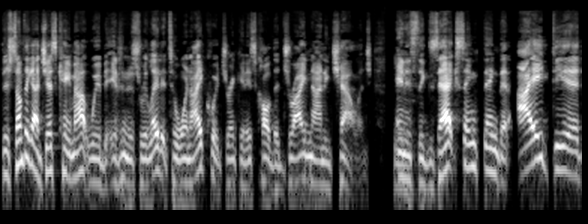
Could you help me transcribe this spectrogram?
there's something I just came out with, and it's related to when I quit drinking. It's called the Dry 90 Challenge. Mm. And it's the exact same thing that I did.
